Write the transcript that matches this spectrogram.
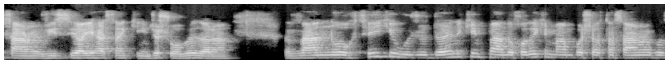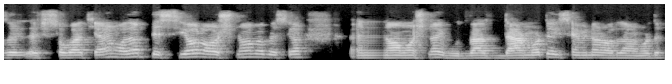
سرمایه ویسی هایی هستن که اینجا شعبه دارن. و نکته ای که وجود داره اینه که این بنده خدا که من با شاتان سرمایه گذاری صحبت کردم آدم بسیار آشنا و بسیار ناماشنایی بود و در مورد این سمینار در مورد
